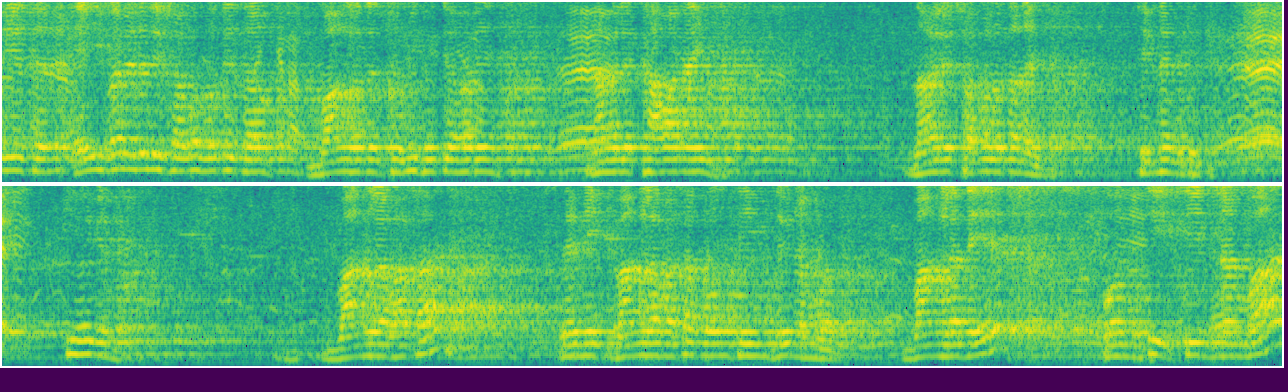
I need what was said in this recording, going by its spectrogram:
দিয়েছেন। এইবারে যদি সফল হতে চাও, বাংলাদেশ শ্রমিক হইতে হবে। না হলে খাওয়া নাই না হলে সফলতা নাই। ঠিক না কি হইবে? বাংলা ভাষা প্রেমিক বাংলা ভাষা পন্থী দুই নম্বর? বাংলাদেশ পন্থী তিন নম্বর?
